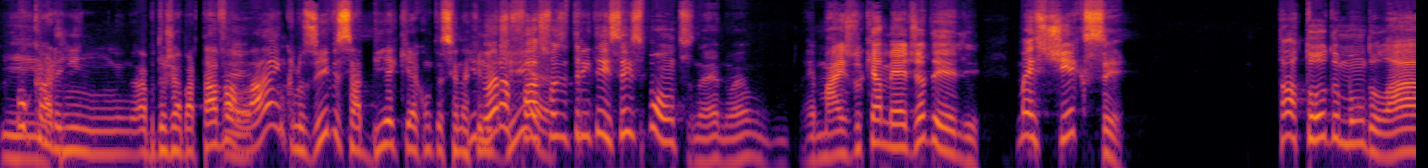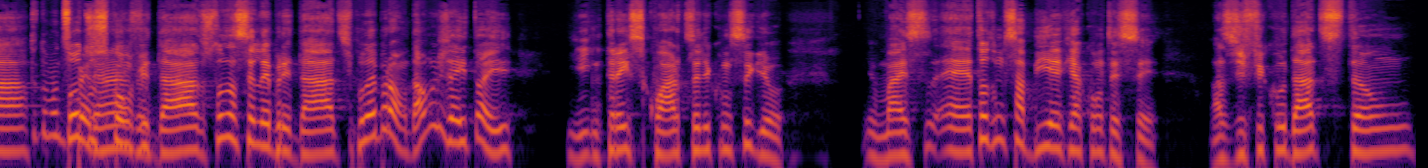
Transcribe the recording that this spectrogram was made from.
E... O Karim Abdul-Jabbar estava é. lá, inclusive, sabia que ia acontecer naquele dia. E não era dia. fácil fazer 36 pontos, né? Não é, é mais do que a média dele. Mas tinha que ser. Tava todo mundo lá, todo mundo todos esperando. os convidados, todas as celebridades. Tipo, Lebron, dá um jeito aí. E em três quartos ele conseguiu. Mas é, todo mundo sabia que ia acontecer. As dificuldades estão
